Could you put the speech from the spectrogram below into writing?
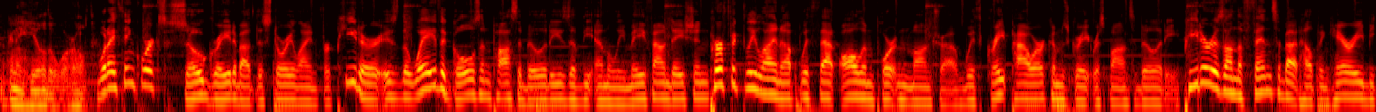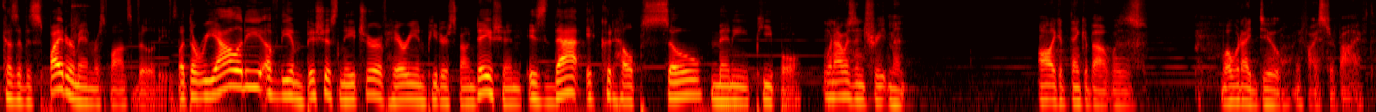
We're gonna heal the world. What I think works so great about this storyline for Peter is the way the goals and possibilities of the Emily May Foundation perfectly line up with that all important mantra with great power comes great responsibility. Peter is on the fence about helping Harry because of his Spider Man responsibilities, but the reality of the ambitious nature of Harry and Peter's foundation is that it could help so many people. When I was in treatment, all I could think about was what would I do if I survived?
